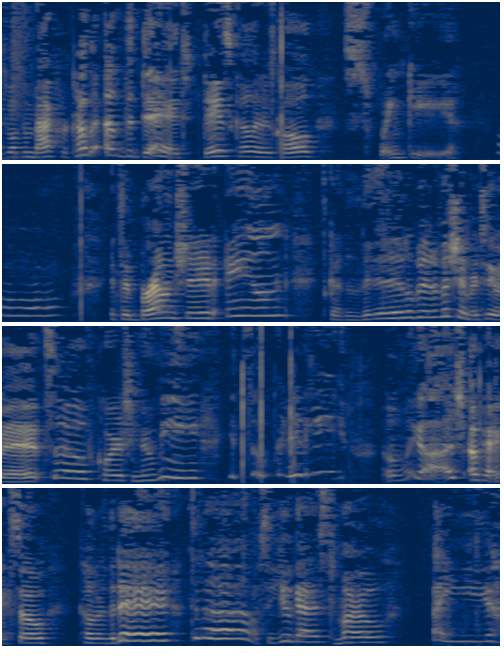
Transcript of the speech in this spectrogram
guys, welcome back for color of the day. Today's color is called Swanky. Aww. It's a brown shade and it's got a little bit of a shimmer to it. So of course, you know me, it's so pretty. Oh my gosh. Okay, so color of the day. Ta-da! I'll see you guys tomorrow. Bye.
